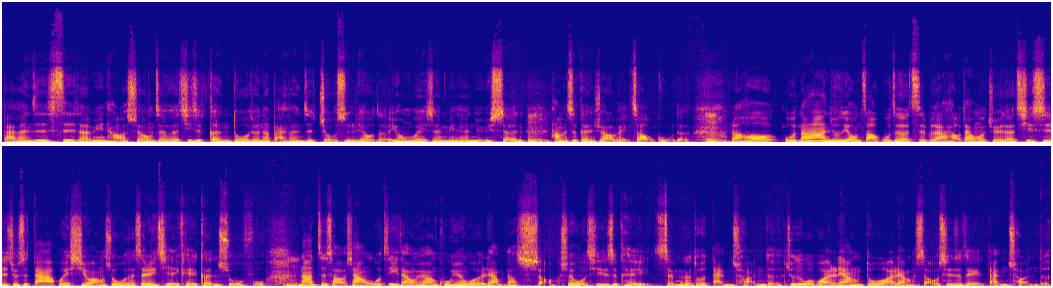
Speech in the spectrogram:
百分之四的棉条使用者，可是其实更多就那百分之九十六的用卫生棉的女生，嗯，她们是更需要被照顾的。嗯，然后我当然就是用照顾这个词不太好，但我觉得其实就是大家会希望说我的生理期也可以更舒服。那至少像我自己在用月亮裤，因为我的量比较少，所以我其实是可以整个都是单穿的，就是我不管量多啊量少，我其实是可以单穿的。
